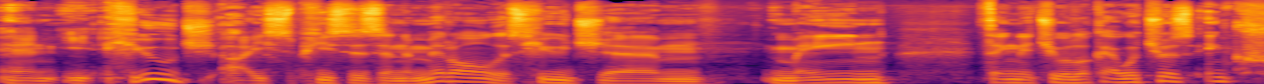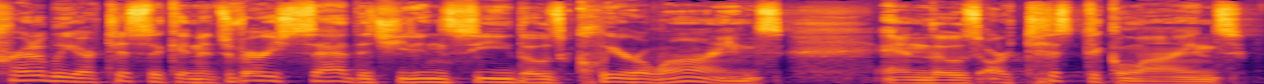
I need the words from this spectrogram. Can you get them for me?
and huge ice pieces in the middle. This huge um, main thing that you look at, which was incredibly artistic. And it's very sad that she didn't see those clear lines and those artistic lines.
